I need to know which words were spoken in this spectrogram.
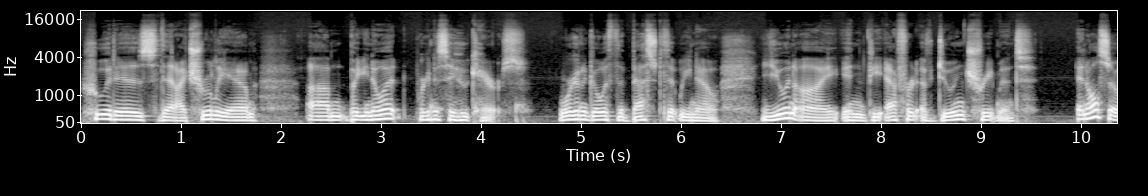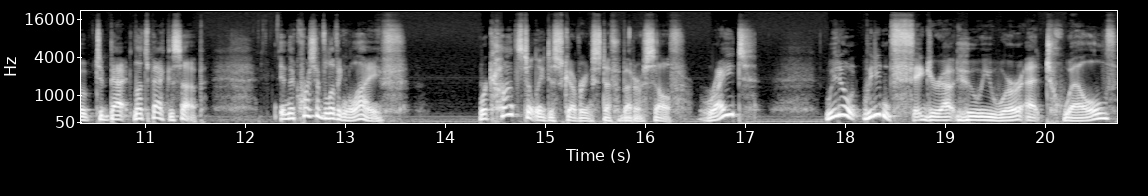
who it is that I truly am. Um, but you know what? We're going to say, who cares? We're going to go with the best that we know. You and I, in the effort of doing treatment, and also to back, let's back this up in the course of living life, we're constantly discovering stuff about ourselves, right? We don't we didn't figure out who we were at 12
